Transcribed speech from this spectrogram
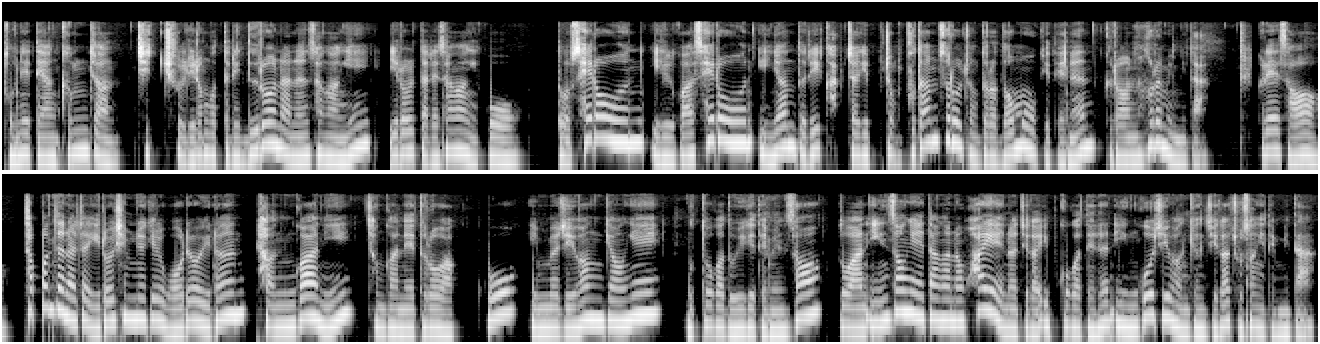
돈에 대한 금전, 지출 이런 것들이 늘어나는 상황이 1월 달의 상황이고 또 새로운 일과 새로운 인연들이 갑자기 좀 부담스러울 정도로 넘어오게 되는 그런 흐름입니다. 그래서 첫 번째 날짜 1월 16일 월요일은 편관이 정관에 들어왔고 인묘지 환경에 무토가 놓이게 되면서 또한 인성에 해당하는 화의 에너지가 입고가 되는 인고지 환경지가 조성이 됩니다.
